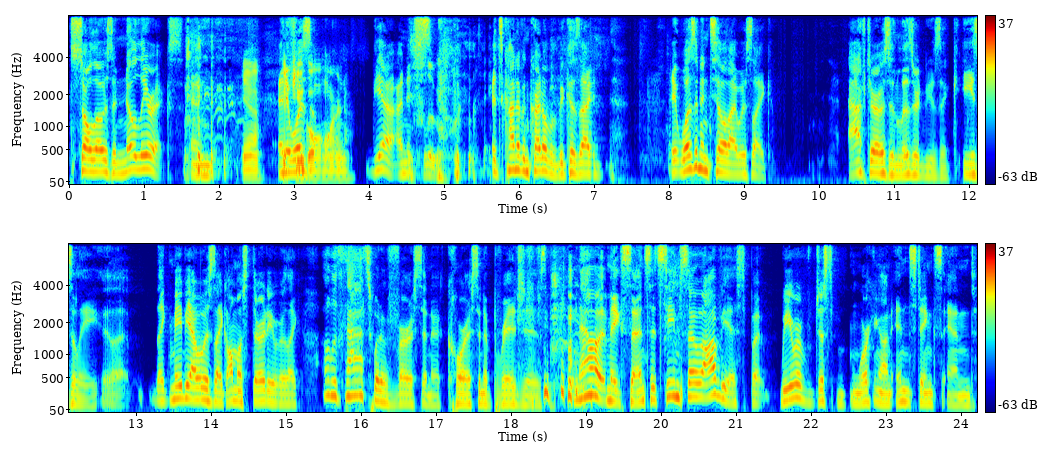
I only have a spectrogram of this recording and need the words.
solos and no lyrics. And yeah, and it was horn. Yeah. And it's, it's kind of incredible because I, it wasn't until I was like, after I was in lizard music easily, uh, like maybe I was like almost 30, we're like, oh, that's what a verse and a chorus and a bridge is. now it makes sense. It seems so obvious, but we were just working on instincts and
